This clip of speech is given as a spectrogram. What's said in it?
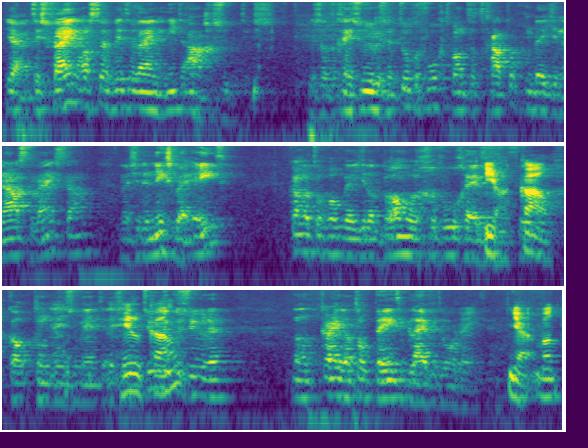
Ja, het is fijn als de witte wijn niet aangezuurd is. Dus dat er geen zuren zijn toegevoegd, want het gaat toch een beetje naast de wijn staan. En als je er niks bij eet, kan dat toch wel een beetje dat branderige gevoel geven. Ja, kaal. consumenten. En als je Heel natuurlijke kaal. zuren, dan kan je dat toch beter blijven doordrinken. Ja, want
